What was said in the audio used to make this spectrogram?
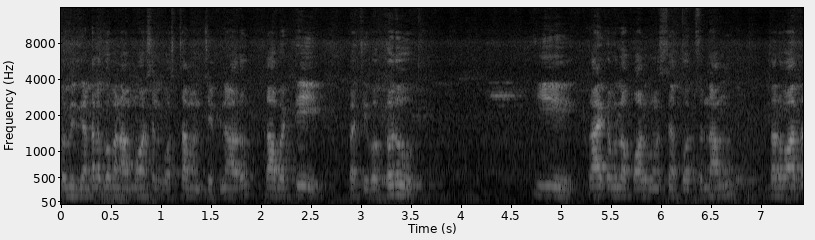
తొమ్మిది గంటలకు మన అమావాస్యలకు వస్తామని చెప్పినారు. కాబట్టి ప్రతి ఒక్కరూ ఈ కార్యక్రమంలో పాల్గొనవలసిన కోరుతున్నాము. తర్వాత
